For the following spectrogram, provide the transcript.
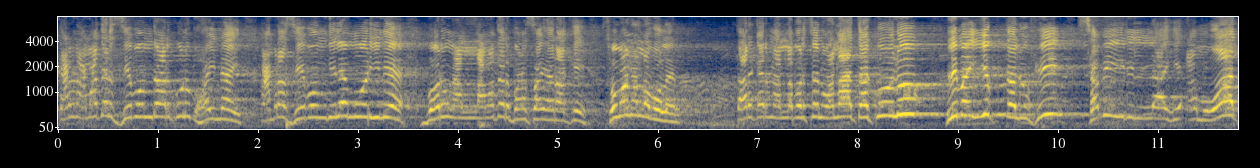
কারণ আমাদের জীবন দেওয়ার কোনো ভয় নাই। আমরা জীবন দিলে মরি নে, বরং আল্লাহ আমাদের বাঁচায় রাখে। সোমান আল্লাহ বলেন। তার কারণ আল্লাহ বলছেন, ওয়ালা তাকুলু লিমান ইউক্তালু ফি সাবিলিল্লাহি আমওয়াত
